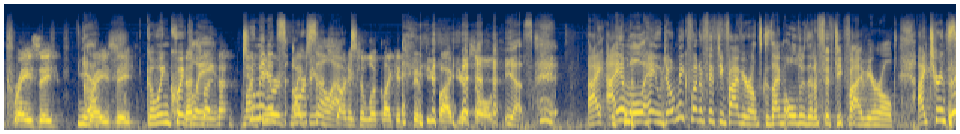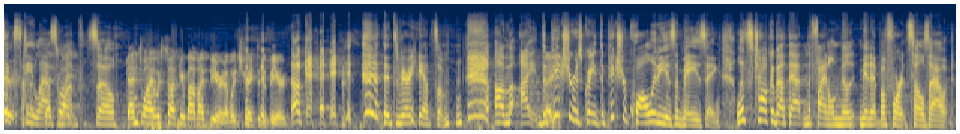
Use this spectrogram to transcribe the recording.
Crazy. Yeah. Crazy. Going quickly. Like, that, Two minutes beard, or sell out. starting to look like it's 55 years old. yes. I, I am old. Hey, don't make fun of 55 year olds because I'm older than a 55 year old. I turned 60 last month, so. That's why I was talking about my beard. I went straight to the beard. okay. it's very handsome. Um, I, the Thanks. picture is great. The picture quality is amazing. Let's talk about that in the final minute before it sells out.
